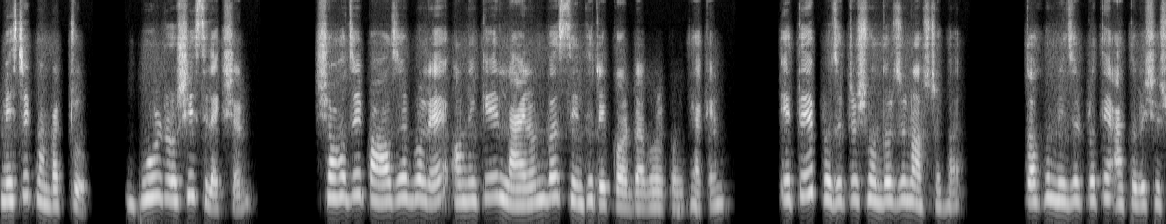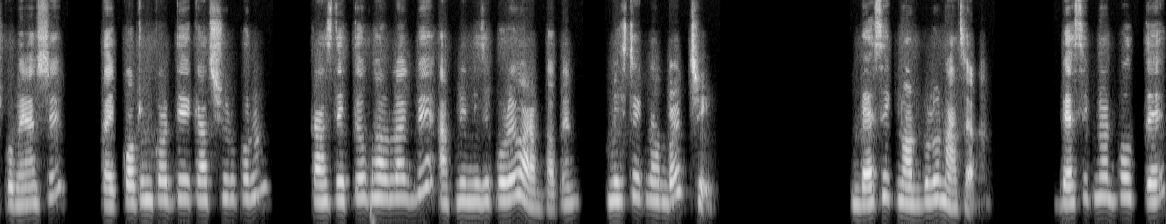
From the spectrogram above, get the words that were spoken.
মিস্টেক নাম্বার টু ভুল রশি সিলেকশন সহজে পাওয়া যায় বলে অনেকে লাইলন বা সিনথেটিক কর্ড ব্যবহার করে থাকেন। এতে প্রজেক্টের সৌন্দর্য নষ্ট হয়। তখন নিজের প্রতি আত্মবিশ্বাস কমে আসে। তাই কটন কর্ড দিয়ে কাজ শুরু করুন। কাজ দেখতেও ভালো লাগবে। আপনি নিজে করেও আরাম পাবেন। Mistake number three. বেসিক নটগুলো না জানা। বেসিক নট বলতে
